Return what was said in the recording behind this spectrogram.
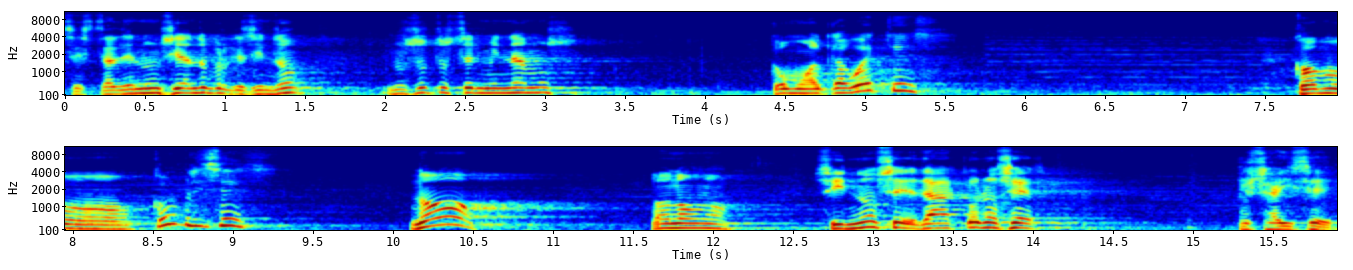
se está denunciando, porque si no, nosotros terminamos como alcahuetes, como cómplices. No, no, no, no. Si no se da a conocer, pues ahí se,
